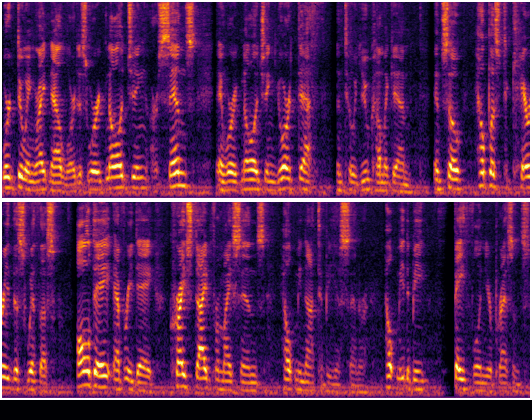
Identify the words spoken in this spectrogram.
we're doing right now, Lord, is we're acknowledging our sins and we're acknowledging your death until you come again. And so help us to carry this with us all day, every day. Christ died for my sins. Help me not to be a sinner. Help me to be faithful in your presence.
